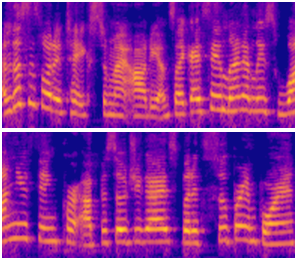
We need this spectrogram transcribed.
and this is what it takes to my audience like i say learn at least one new thing per episode you guys but it's super important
